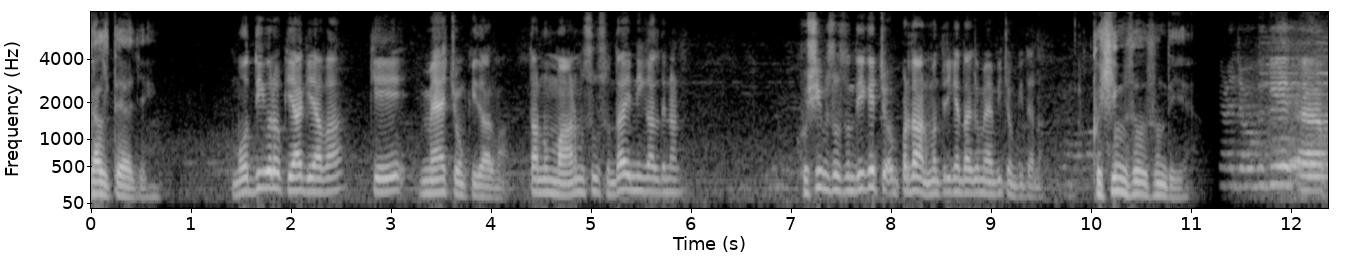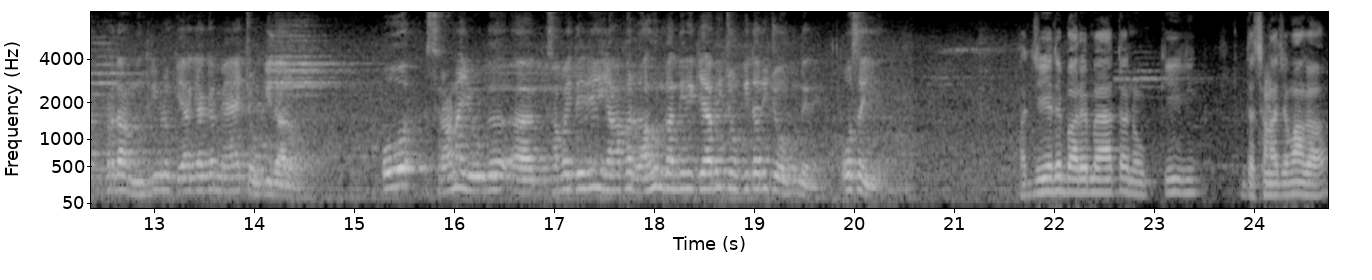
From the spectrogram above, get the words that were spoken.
ਗਲਤ ਹੈ ਜੀ। ਮੋਦੀ ਵੱਲੋਂ ਕਿਹਾ ਗਿਆ ਵਾ ਕਿ ਮੈਂ ਚੌਂਕੀਦਾਰ ਵਾਂ। ਤੁਹਾਨੂੰ ਮਾਣ ਮਹਿਸੂਸ ਹੁੰਦਾ ਇੰਨੀ ਗੱਲ ਦੇ ਨਾਲ? ਖੁਸ਼ੀ ਮਹਿਸੂਸ ਹੁੰਦੀ ਕਿ ਚੌ- ਪ੍ਰਧਾਨ ਮੰਤਰੀ ਕਹਿੰਦਾ ਕਿ ਮੈਂ ਵੀ ਚੌਂਕੀਦਾਰ ਹਾਂ? ਖੁਸ਼ੀ ਮਹਿਸੂਸ ਹੁੰਦੀ ਹੈ। ਕਹਿਣਾ ਚਾਹੋਗੇ ਕਿ ਅ, ਪ੍ਰਧਾਨ ਮੰਤਰੀ ਵੱਲੋਂ ਕਿਹਾ ਗਿਆ ਕਿ ਮੈਂ ਚੌਂਕੀਦਾਰ ਹਾਂ? ਉਹ ਸਰਾਹਨਾਯੋਗ ਅ, ਸਮਝਦੇ ਜੀ ਜਾਂ ਫਿਰ ਰਾਹੁਲ ਗਾਂਧੀ ਨੇ ਕਿਹਾ ਵੀ ਚੌਂਕੀਦਾਰੀ ਚੋਰ ਹੁੰਦੇ ਨੇ? ਉਹ ਸਹੀ ਹੈ। ਹਾਂਜੀ ਇਹਦੇ ਬਾਰੇ ਮੈਂ ਤੁਹਾਨੂੰ ਕੀ ਦੱਸਣਾ ਚਾਹਾਂਗਾ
